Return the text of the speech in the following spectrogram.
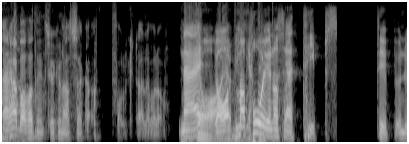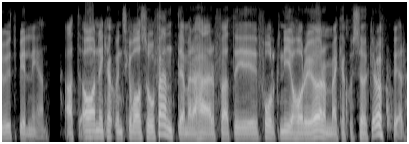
Ah. Är det här bara för att ni inte ska kunna söka upp folk då, eller vadå? Nej, Ja, ja, man får ju något så här tips, typ under utbildningen. Att ja, ni kanske inte ska vara så offentliga med det här för att det är folk ni har att göra med kanske söker upp er.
